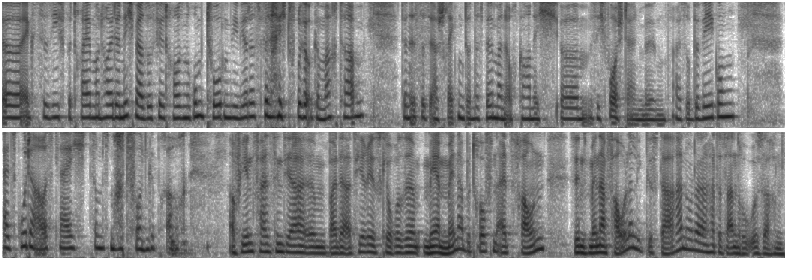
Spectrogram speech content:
äh, exzessiv betreiben und heute nicht mehr so viel draußen rumtoben, wie wir das vielleicht früher gemacht haben, dann ist das erschreckend und das will man auch gar nicht äh, sich vorstellen mögen. Also Bewegung als guter Ausgleich zum Smartphone-Gebrauch. Auf jeden Fall sind ja ähm, bei der Arteriosklerose mehr Männer betroffen als Frauen. Sind Männer fauler? Liegt es daran oder hat es andere Ursachen?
